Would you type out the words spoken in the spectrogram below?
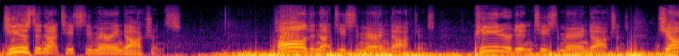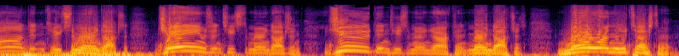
Jesus did not teach the Marian doctrines. Paul did not teach the Marian doctrines. Peter didn't teach the Marian doctrines. John didn't teach the Marian doctrines. James didn't teach the Marian doctrine. Jude didn't teach the Marian, doctrine, Marian doctrines. Nowhere in the New Testament.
